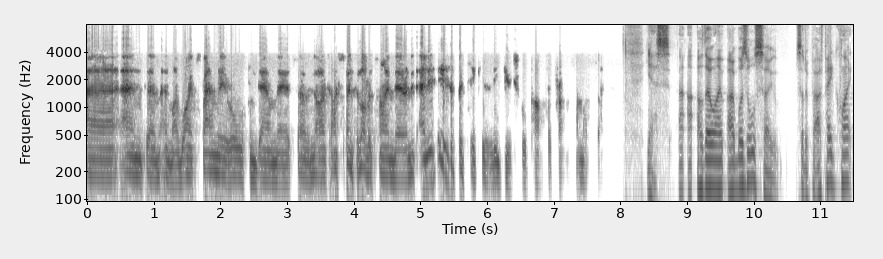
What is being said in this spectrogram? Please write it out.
Uh, and um, and my wife's family are all from down there. So no, I, I, spent a lot of time there, and it, and it is a particularly beautiful part of France, I must say. Yes, uh, although I, I, was also sort of I've paid quite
